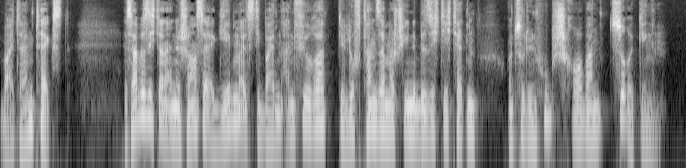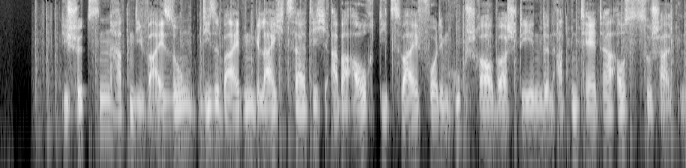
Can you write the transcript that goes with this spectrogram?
Weiter im Text. Es habe sich dann eine Chance ergeben, als die beiden Anführer die Lufthansa-Maschine besichtigt hätten und zu den Hubschraubern zurückgingen. Die Schützen hatten die Weisung, diese beiden gleichzeitig aber auch die zwei vor dem Hubschrauber stehenden Attentäter auszuschalten.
